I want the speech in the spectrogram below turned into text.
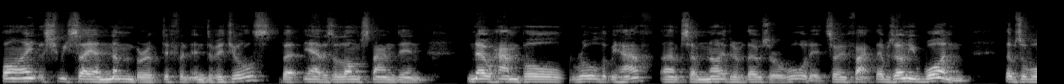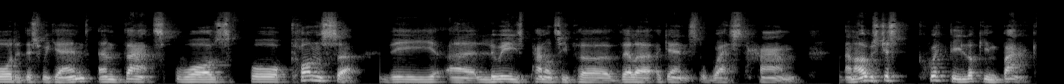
by, should we say, a number of different individuals. But yeah, there's a long-standing no handball rule that we have, um, so neither of those are awarded. So, in fact, there was only one that was awarded this weekend, and that was for Konsa, the uh, Luiz penalty per Villa against West Ham. And I was just quickly looking back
